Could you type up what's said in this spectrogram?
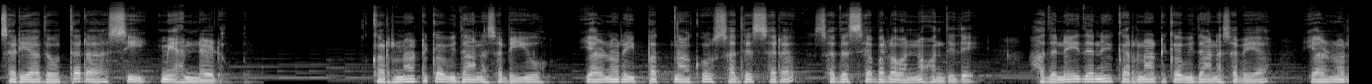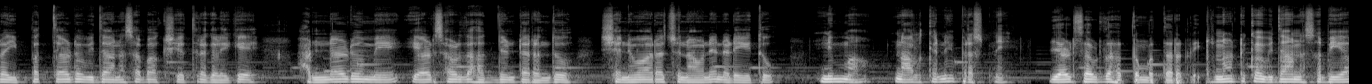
ಸರಿಯಾದ ಉತ್ತರ ಸಿ, ಮೇ ಹನ್ನೆರಡು. ಕರ್ನಾಟಕ ವಿಧಾನಸಭೆಯು ಏಳ್ನೂರ ಇಪ್ಪತ್ತ್ನಾಲ್ಕು ಸದಸ್ಯರ ಸದಸ್ಯ ಬಲವನ್ನು ಹೊಂದಿದೆ. ಹದಿನೈದನೇ ಕರ್ನಾಟಕ ವಿಧಾನಸಭೆಯ ಏಳ್ನೂರ ಇಪ್ಪತ್ತೆರಡು ವಿಧಾನಸಭಾ ಕ್ಷೇತ್ರಗಳಿಗೆ ಹನ್ನೆರಡು ಮೇ ಎರಡು ಸಾವಿರದ ಹದಿನೆಂಟರಂದು ಶನಿವಾರ ಚುನಾವಣೆ ನಡೆಯಿತು. ನಿಮ್ಮ ನಾಲ್ಕನೇ ಪ್ರಶ್ನೆ. ಎರಡು ಸಾವಿರದ ಹತ್ತೊಂಬತ್ತರಲ್ಲಿ ಕರ್ನಾಟಕ ವಿಧಾನಸಭೆಯ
